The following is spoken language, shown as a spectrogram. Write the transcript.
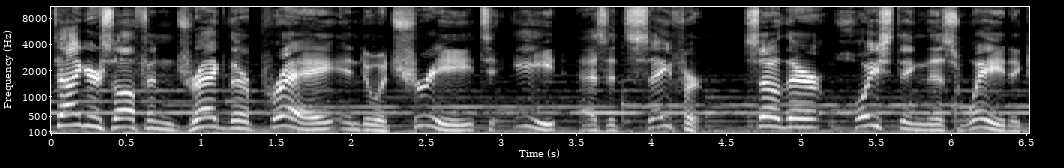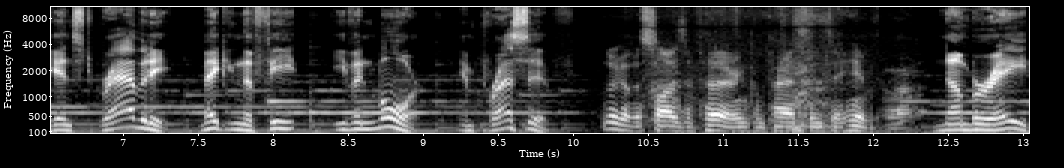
Tigers often drag their prey into a tree to eat as it's safer. So they're hoisting this weight against gravity, making the feat even more impressive. Look at the size of her in comparison to him. Number 8.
